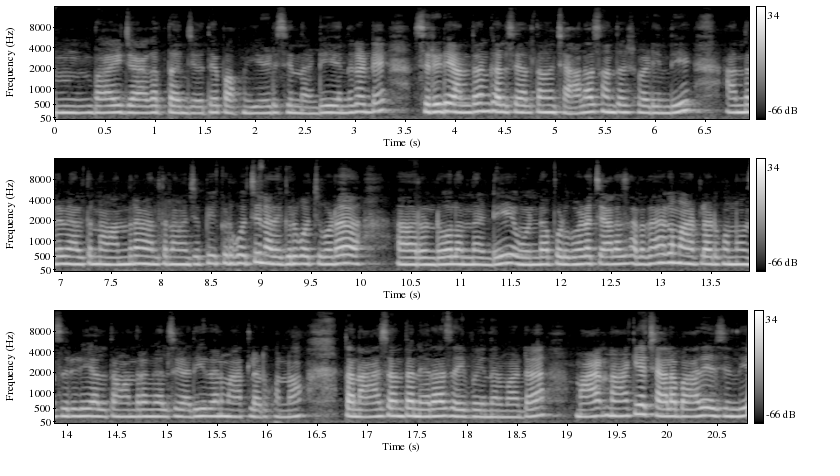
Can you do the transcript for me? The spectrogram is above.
"ఉమ్, బాయ్ జాగ్రత్త అని చెబితే పాపం ఏడిసిందండి. ఎందుకంటే సిరిడి అందరం కలిసి వెళ్తామని చాలా సంతోషపడింది. అందరం వెళ్తున్నాం అందరం వెళ్తున్నాం అని చెప్పి ఇక్కడికి వచ్చి నా దగ్గరకు వచ్చి కూడా రెండు రోజులు ఉందండి ఉన్నప్పుడు కూడా చాలా సరదాగా మాట్లాడుకున్నాం. షిరిడి వెళ్తాం అందరం కలిసి అది ఇది అని మాట్లాడుకున్నాం. తన ఆశ అంతా నిరాశ అయిపోయిందనమాట మా నాకే చాలా బాధ వేసింది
